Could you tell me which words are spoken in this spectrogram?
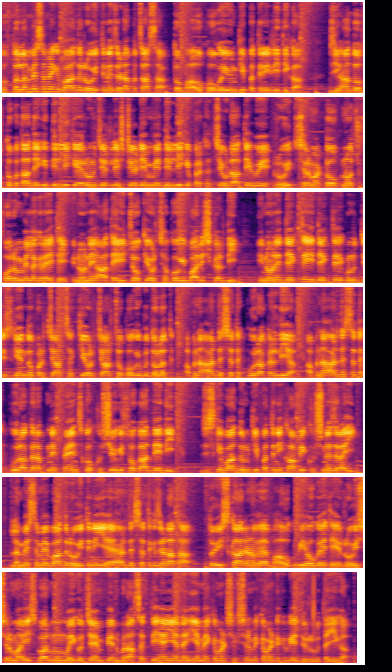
दोस्तों, लंबे समय के बाद रोहित ने जड़ा पचासा तो भावुक हो गई उनकी पत्नी रितिका। जी हाँ दोस्तों, बता दें कि दिल्ली के अरुण जेटली स्टेडियम में दिल्ली के परखच्चे उड़ाते हुए Rohit Sharma top notch form में लग रहे थे। इन्होंने आते ही चौके और छक्कों की बारिश कर दी। इन्होंने देखते ही देखते उनतीस गेंदों पर चार छक्के और चार चौकों की बदौलत अपना अर्धशतक पूरा कर लिया। अपना अर्धशतक पूरा कर अपने फैंस को खुशियों की सौगात दे दी, जिसके बाद उनकी पत्नी काफ़ी खुश नज़र आई। लंबे समय बाद रोहित ने यह अर्धशतक जड़ा था। तो इस कारण वह भावुक भी हो गए थे। रोहित शर्मा इस बार मुंबई को चैंपियन बना सकते हैं या नहीं, हमें कमेंट सेक्शन में कमेंट करके ज़रूर बताइएगा।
